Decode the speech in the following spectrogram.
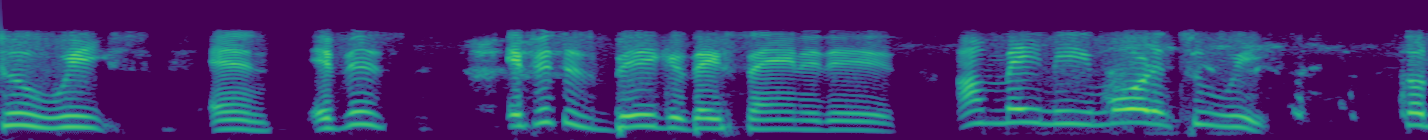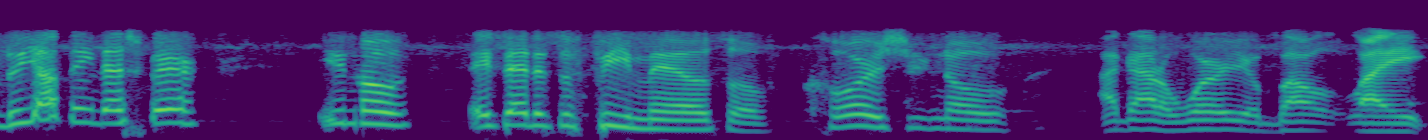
two weeks and if it's if it's as big as they saying it is, I may need more than two weeks. So do y'all think that's fair? You know, they said it's a female, so course you know I gotta worry about like,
